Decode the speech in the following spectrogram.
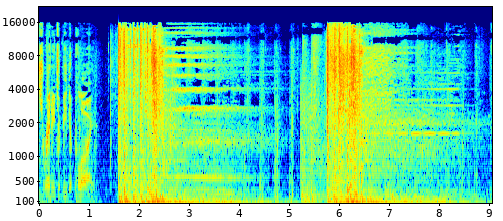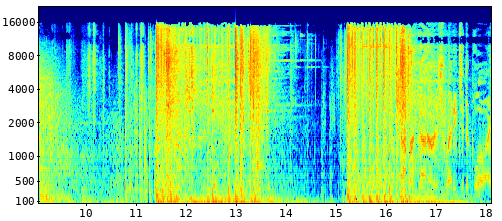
Is ready to be deployed. Chopper Gunner is ready to deploy.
